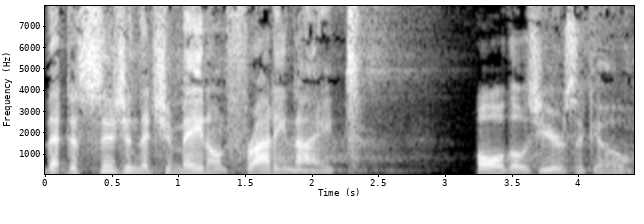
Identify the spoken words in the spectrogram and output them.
that decision that you made on Friday night all those years ago.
